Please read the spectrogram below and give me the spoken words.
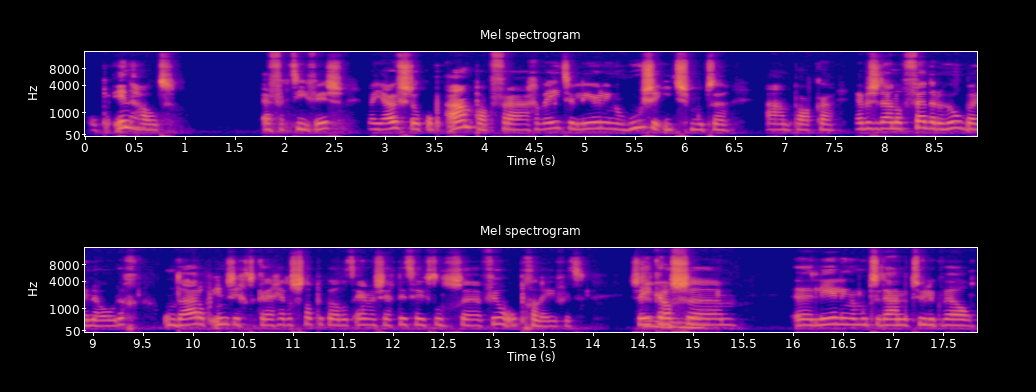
op inhoud effectief is. Maar juist ook op aanpakvragen weten leerlingen hoe ze iets moeten aanpakken. Hebben ze daar nog verdere hulp bij nodig om daarop inzicht te krijgen? Ja, dan snap ik wel dat Erna zegt, dit heeft ons uh, veel opgeleverd. Zeker als uh, uh, leerlingen moeten daar natuurlijk wel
